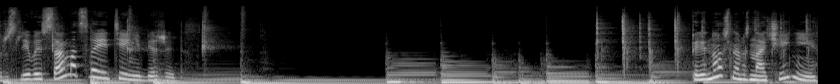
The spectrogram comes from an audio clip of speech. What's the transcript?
Трусливый сам от своей тени бежит. В переносном значении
